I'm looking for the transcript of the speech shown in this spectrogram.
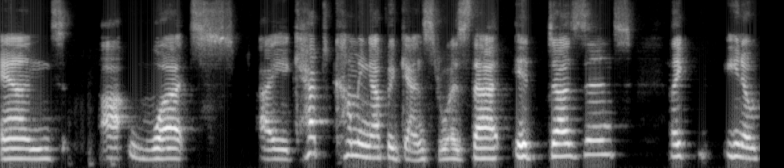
And uh, what i kept coming up against was that it doesn't like you know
